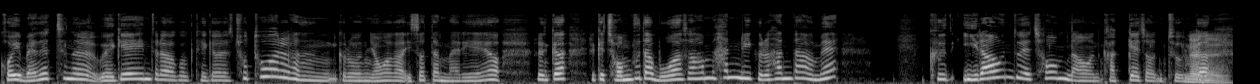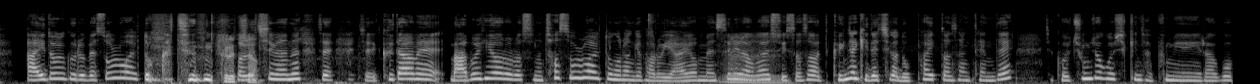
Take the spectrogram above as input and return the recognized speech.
거의 맨해튼을 외계인들하고 대결해서 초토화를 하는 그런 영화가 있었단 말이에요. 그러니까 이렇게 전부 다 모아서 한, 한 리그를 한 다음에 그 2라운드에 처음 나온 각계 전투. 그러니까 네. 아이돌 그룹의 솔로 활동 같은 그렇죠. 걸로 치면은 이제, 이제 그 다음에 마블 히어로로서는 첫 솔로 활동을 한 게 바로 이 아이언맨 3라고 음. 할수 있어서 굉장히 기대치가 높아 있던 상태인데 이제 그걸 충족을 시킨 작품이라고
